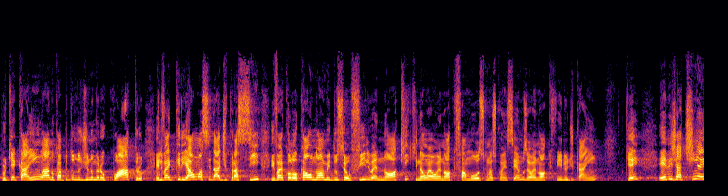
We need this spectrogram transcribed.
Porque Caim, lá no capítulo de número 4, ele vai criar uma cidade para si e vai colocar o nome do seu filho Enoque, que não é o Enoque famoso que nós conhecemos, é o Enoque filho de Caim, ok? Ele já tinha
